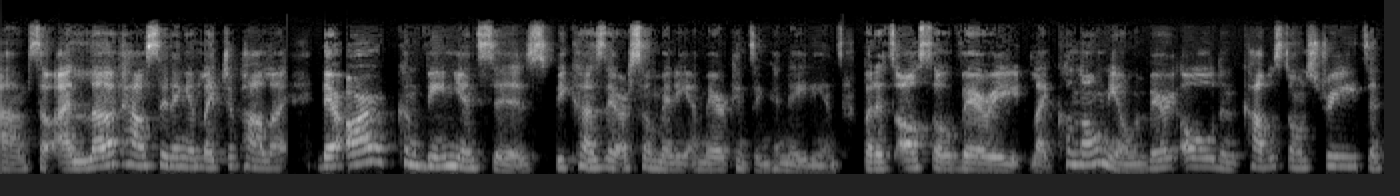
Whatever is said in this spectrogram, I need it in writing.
Um, so I love house sitting in Lake Chapala. There are conveniences because there are so many Americans and Canadians, but it's also very like colonial and very old and cobblestone streets. And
